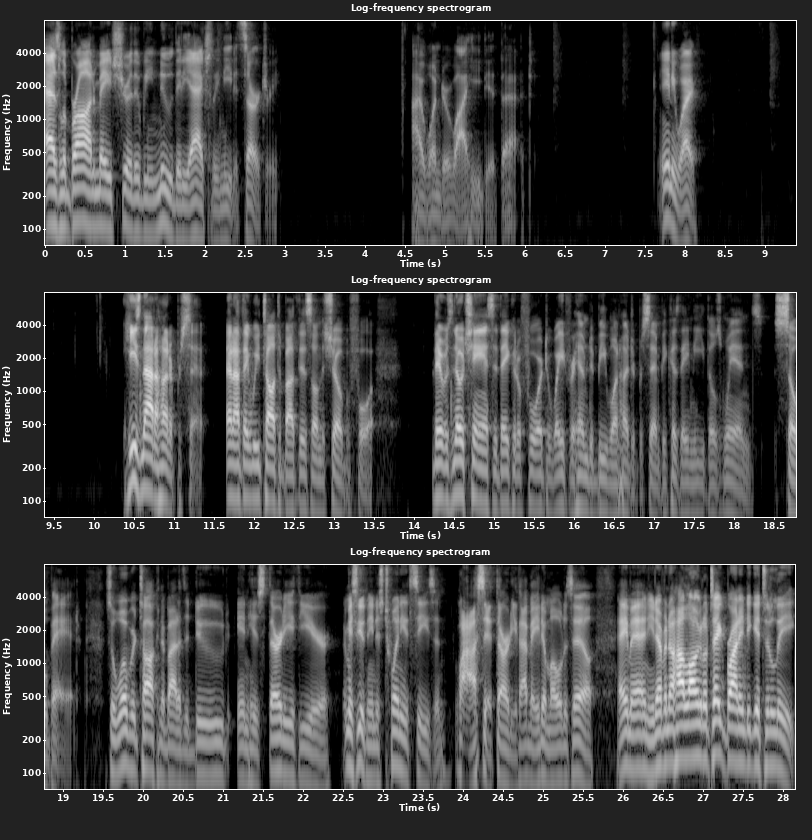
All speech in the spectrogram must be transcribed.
as LeBron made sure that we knew that he actually needed surgery. I wonder why he did that. Anyway, he's not 100%. And I think we talked about this on the show before. There was no chance that they could afford to wait for him to be 100% because they need those wins so bad. So what we're talking about is a dude in his 30th year. I mean, excuse me, in his 20th season. Wow, I said 30th. I made him old as hell. Hey man, you never know how long it'll take Bronny to get to the league.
